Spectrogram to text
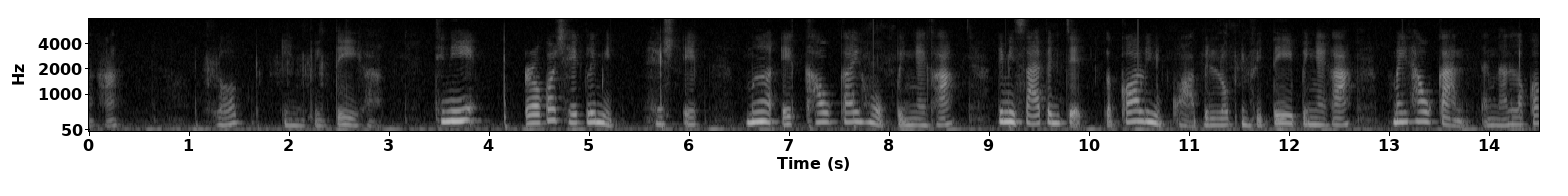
นะคะลบอินฟินิตี้ค่ะ ทีนี้เราก็เช็คลิมิต hx เมื่อ x เข้าใกล้ 6 เป็นไงคะ ลิมิตซ้ายเป็น 7 แล้วก็ลิมิตขวาเป็นลบอินฟินิตี้เป็นไงคะ ไม่เท่ากัน ดังนั้นเราก็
